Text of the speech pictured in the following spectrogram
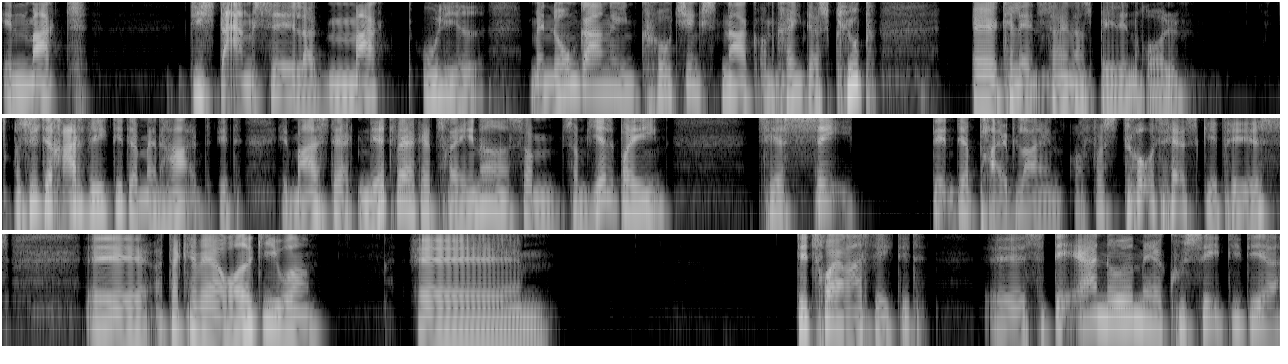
en magtdistance eller et magtulighed. Men nogle gange i en coaching-snak omkring deres klub, øh, kan landstræneren spille en rolle. Jeg synes, det er ret vigtigt, at man har et, et, et meget stærkt netværk af trænere, som, som hjælper en til at se den der pipeline og forstå deres GPS. Øh, og der kan være rådgivere. Øh, det tror jeg er ret vigtigt. Øh, så det er noget med at kunne se de der,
